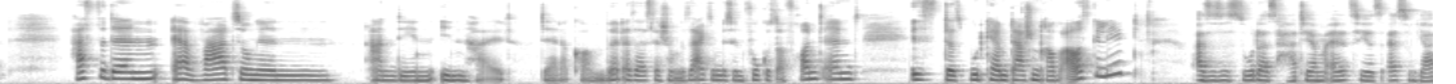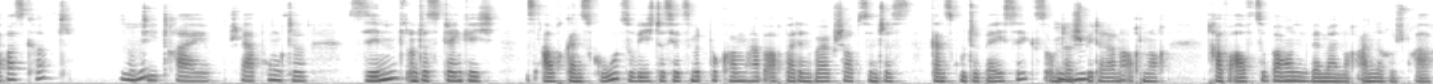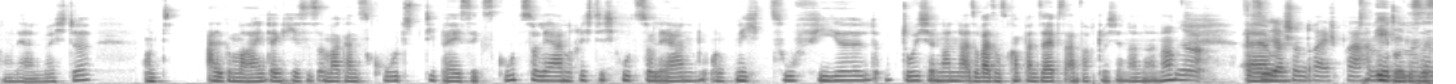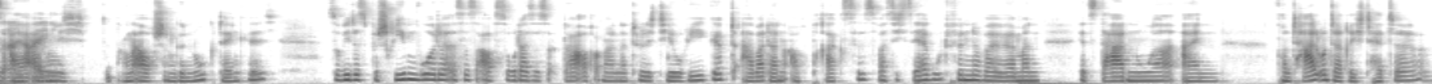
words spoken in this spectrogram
Hast du denn Erwartungen an den Inhalt, der da kommen wird? Also hast du ja schon gesagt, so ein bisschen Fokus auf Frontend. Ist das Bootcamp da schon drauf ausgelegt? Also es ist so, dass HTML, CSS und JavaScript so Mhm. die drei Schwerpunkte sind. Und das denke ich ist auch ganz gut, so wie ich das jetzt mitbekommen habe. Auch bei den Workshops sind es ganz gute Basics, um da Mhm. später dann auch noch drauf aufzubauen, wenn man noch andere Sprachen lernen möchte. Und allgemein denke ich, ist es immer ganz gut, die Basics gut zu lernen, richtig gut zu lernen und nicht zu viel durcheinander. Also weil sonst kommt man selbst einfach durcheinander. Ne? Ja. Das sind ja Ähm, schon drei Sprachen. Eben, das ist dann ja anfängt. eigentlich dann auch schon genug, denke ich. So wie das beschrieben wurde, ist es auch so, dass es da auch immer natürlich Theorie gibt, aber dann auch Praxis, was ich sehr gut finde, weil wenn man jetzt da nur einen Frontalunterricht hätte,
